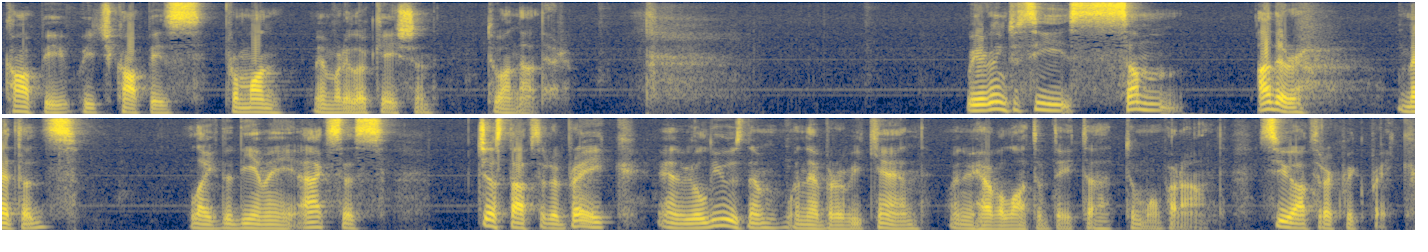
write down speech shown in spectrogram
copy, which copies from one memory location to another. We are going to see some other methods like the DMA access just after the break and we'll use them whenever we can when we have a lot of data to move around. See you after a quick break.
